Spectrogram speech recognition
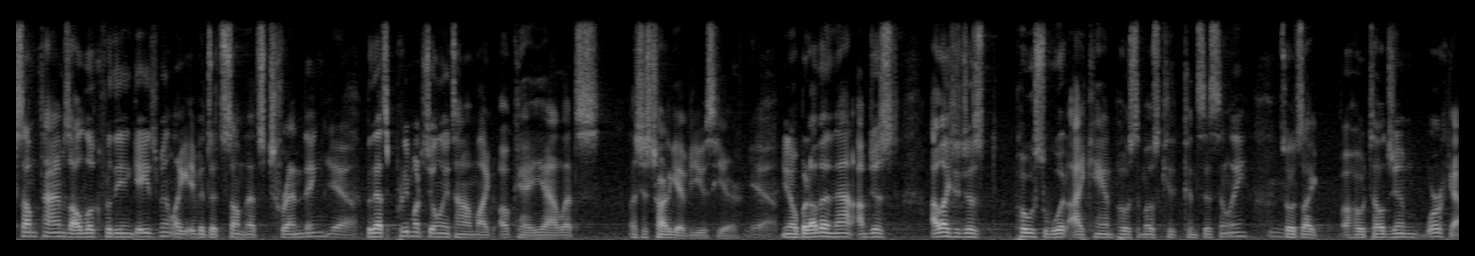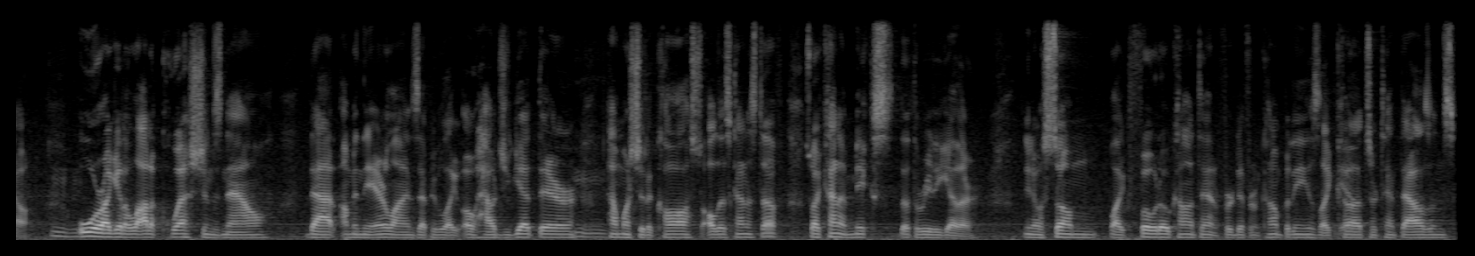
sometimes I'll look for the engagement, like if it's something that's trending. Yeah. But that's pretty much the only time I'm like, okay, yeah, let's let's just try to get views here. Yeah. You know, but other than that, I'm just I like to just post what I can post the most co- consistently. So it's like a hotel gym workout, or I get a lot of questions now that I'm in the airlines that people are like, oh, how'd you get there? Mm-hmm. How much did it cost? All this kind of stuff. So I kind of mix the three together. You know, some like photo content for different companies like Yeah. Cuts or Ten Thousands,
